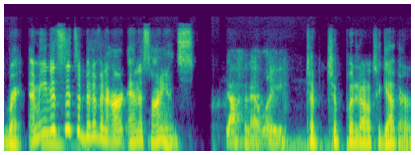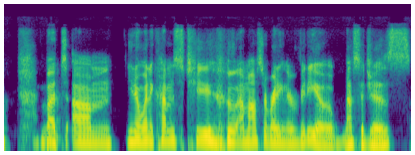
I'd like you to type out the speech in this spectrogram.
Right. I mean, Mm. it's it's a bit of an art and a science Definitely. to to put it all together. Mhm. But um, you know, when it comes to I'm also writing their video messages.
